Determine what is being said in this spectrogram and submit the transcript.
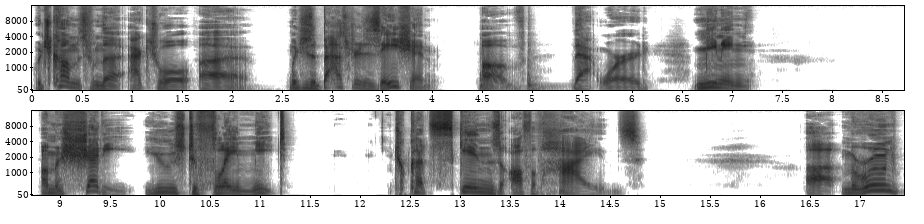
which comes from the actual, uh, which is a bastardization of that word, meaning a machete used to flay meat, to cut skins off of hides. Uh, marooned,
